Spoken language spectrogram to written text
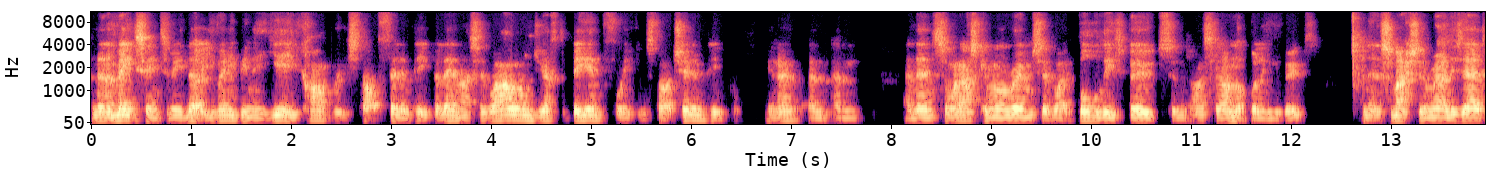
And then a mate saying to me, Look, you've only been a year, you can't really start filling people in. I said, Well, how long do you have to be in before you can start chilling people? You know, and and and then someone else came in my room and said, right, bull these boots. And I said, I'm not bullying your boots. And then smashing them around his head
